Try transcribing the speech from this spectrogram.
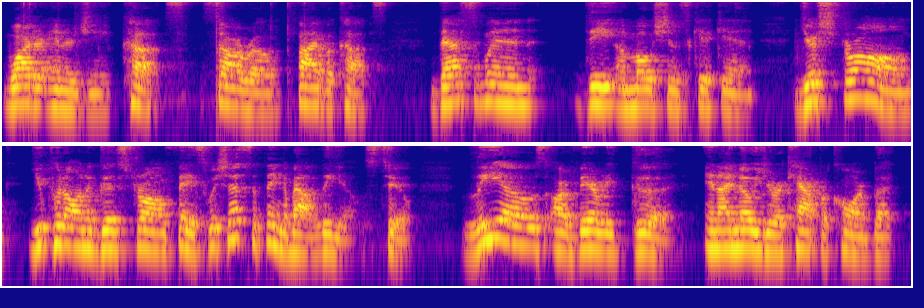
water energy, cups, sorrow, five of cups. That's when the emotions kick in. You're strong, you put on a good, strong face, which that's the thing about Leos too. Leos are very good. And I know you're a Capricorn, but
